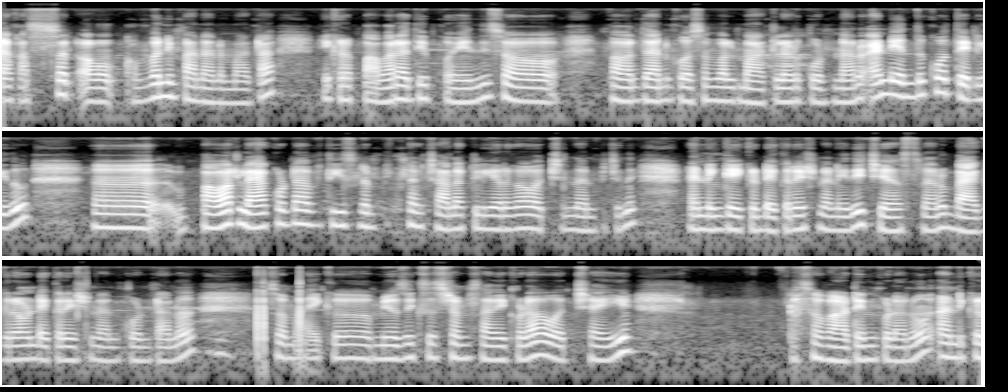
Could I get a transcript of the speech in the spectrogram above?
నాకు అస్సలు అవ్వని పని అనమాట ఇక్కడ పవర్ అది పోయింది. సో పవర్ దానికోసం వాళ్ళు మాట్లాడుకుంటున్నారు. అండ్ ఎందుకో తెలీదు పవర్ లేకుండా తీసిన పిక్ నాకు చాలా క్లియర్గా వచ్చింది అనిపించింది. అండ్ ఇంకా ఇక్కడ డెకరేషన్ అనేది చేస్తున్నారు. బ్యాక్గ్రౌండ్ డెకరేషన్ అనుకుంటాను. సో మైక్ మ్యూజిక్ సిస్టమ్స్ అవి కూడా వచ్చాయి. సో వాటిని కూడాను. అండ్ ఇక్కడ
